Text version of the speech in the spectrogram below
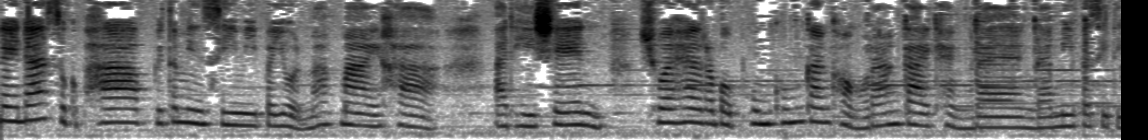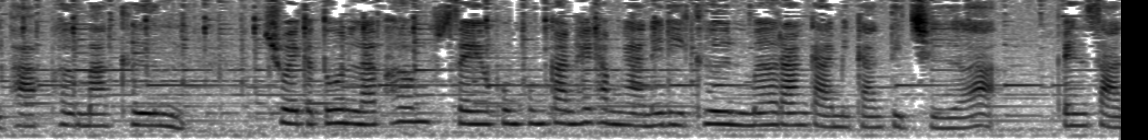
ในด้านสุขภาพวิตามินซีมีประโยชน์มากมายค่ะ อาทิเช่น ช่วยให้ระบบภูมิคุ้มกันของร่างกายแข็งแรง และมีประสิทธิภาพเพิ่มมากขึ้น ช่วยกระตุ้นและเพิ่มเซลล์ภูมิคุ้มกันให้ทำงานได้ดีขึ้น เมื่อร่างกายมีการติดเชื้อ เป็นสาร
